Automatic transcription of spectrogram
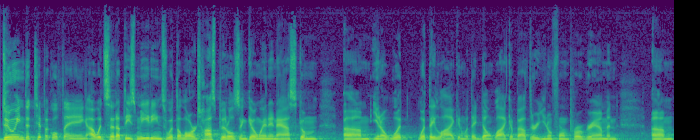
doing the typical thing, I would set up these meetings with the large hospitals and go in and ask them, um, you know, what, what they like and what they don't like about their uniform program. And um,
